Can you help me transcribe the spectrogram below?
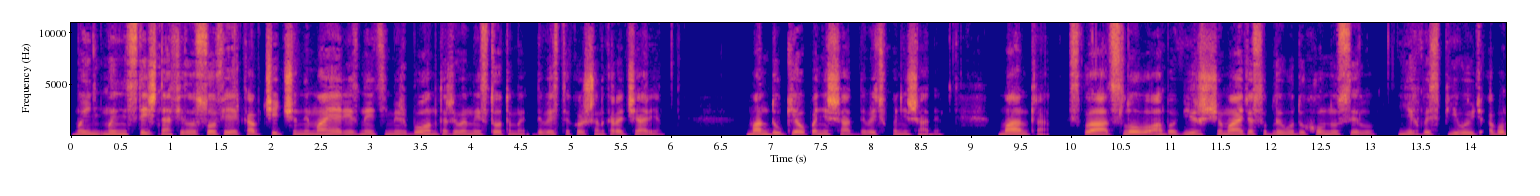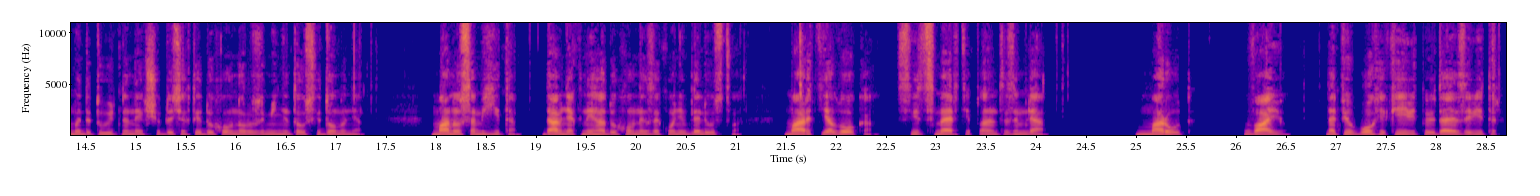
моністична філософія, яка вчить, що немає різниці між Богом та живими істотами. Дивись також Шанкарачарі. Мандукія Упанішад, дивись Упанішади. Мантра склад, слово або вірш, що мають особливу духовну силу. Їх виспівують або медитують на них, щоб досягти духовного розуміння та усвідомлення. Ману Самгіта давня книга духовних законів для людства. Мартія Лока світ смерті, планета Земля. Марут Ваю напівбог, який відповідає за вітер.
